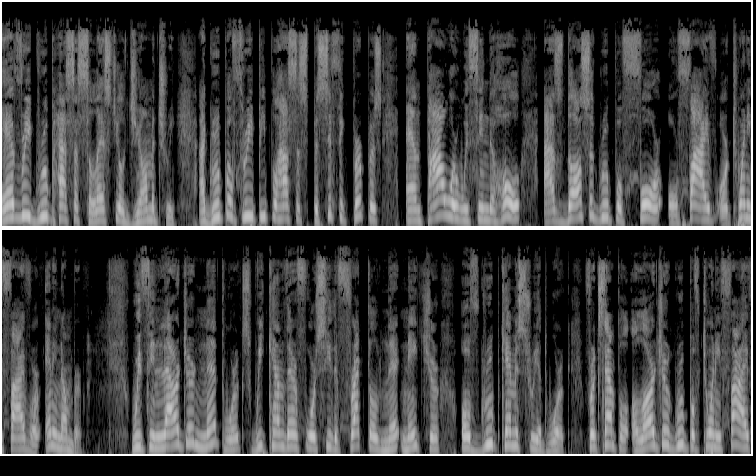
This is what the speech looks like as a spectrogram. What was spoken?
Every group has a celestial geometry. A group of three people has a specific purpose and power within the whole, as does a group of four or five or 25 or any number. Within larger networks, we can therefore see the fractal na- nature of group chemistry at work. For example, a larger group of 25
